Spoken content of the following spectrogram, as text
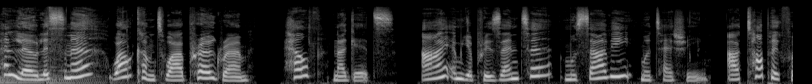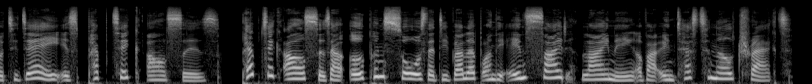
Hello, listener. Welcome to our program, Health Nuggets. I am your presenter, Musavi Muteshi. Our topic for today is peptic ulcers. Peptic ulcers are open sores that develop on the inside lining of our intestinal tract,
